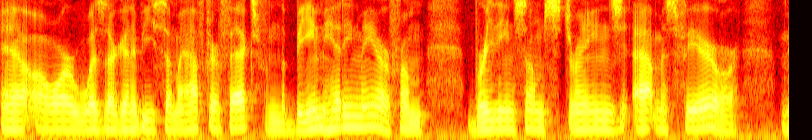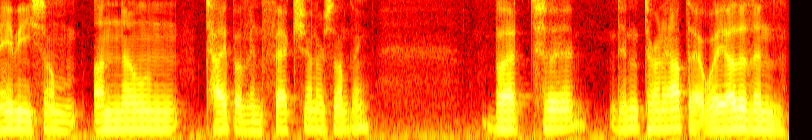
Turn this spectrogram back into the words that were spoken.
Uh, or was there going to be some after effects from the beam hitting me or from breathing some strange atmosphere or maybe some unknown type of infection or something? But uh, didn't turn out that way, other than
